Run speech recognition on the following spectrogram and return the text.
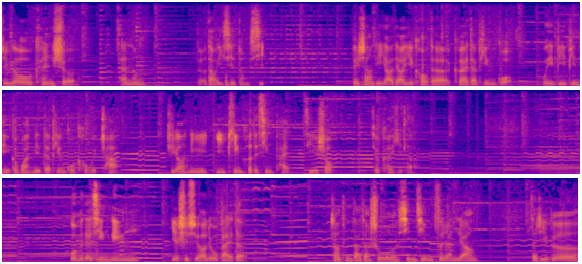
只有肯舍，才能得到一些东西。被上帝咬掉一口的可爱的苹果，未必比那个完美的苹果口味差。只要你以平和的心态接受，就可以了。我们的心灵也是需要留白的。常听大家说“心静自然凉”，在这个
